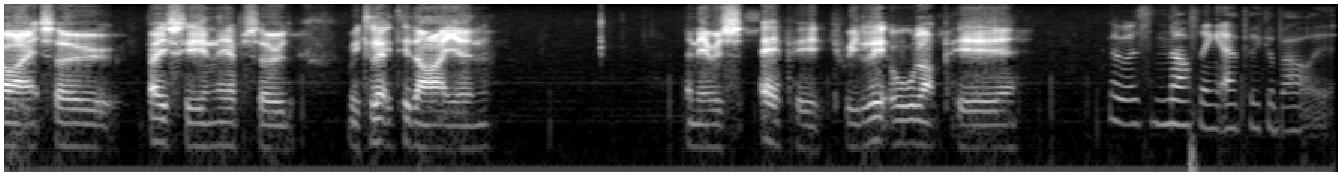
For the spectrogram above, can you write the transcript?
Alright, so basically in the episode we collected iron and it was epic. We lit all up here. There was nothing epic about it.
